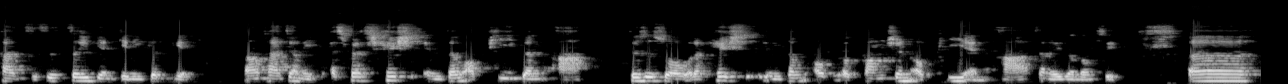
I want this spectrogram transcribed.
它只是这一边给你一个点，然后它叫你 express h in terms of p 跟 r，就是说我的 h in terms of a function of p and r 这样的一种东西，呃。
